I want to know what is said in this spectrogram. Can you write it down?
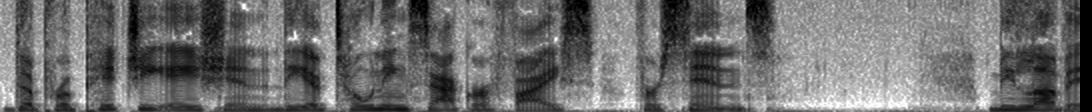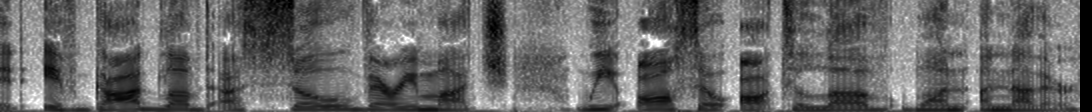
the propitiation, the atoning sacrifice for sins. Beloved, if God loved us so very much, we also ought to love one another.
